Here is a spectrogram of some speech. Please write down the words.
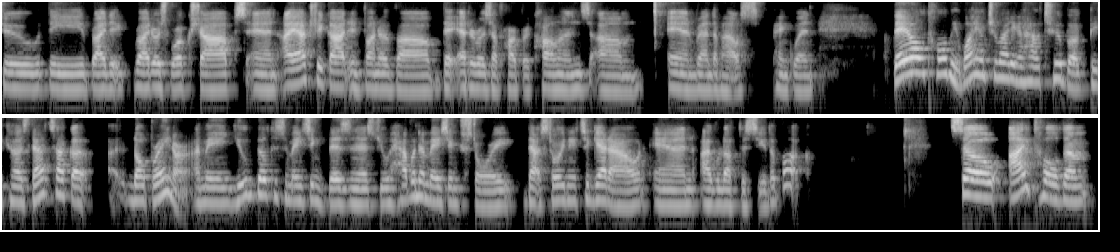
to the writing, writers' workshops, and I actually got in front of uh, the editors of HarperCollins um, and Random House Penguin, they all told me, "Why aren't you writing a how-to book? Because that's like a, a no-brainer. I mean, you built this amazing business, you have an amazing story. That story needs to get out, and I would love to see the book." So I told them,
